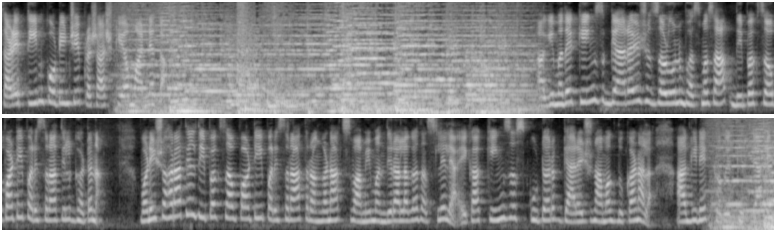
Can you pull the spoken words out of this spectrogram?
साडेतीन कोटींची प्रशासकीय मान्यता. आगीमध्ये किंग्ज गॅरेज जळून भस्मसात. दीपक चौपाटी परिसरातील घटना. वणी शहरातील दीपक चौपाटी परिसरात रंगनाथ स्वामी मंदिरालगत असलेल्या एका किंग्ज स्कूटर गॅरेज नामक दुकानाला आगीने कवेत घेतले आहे.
